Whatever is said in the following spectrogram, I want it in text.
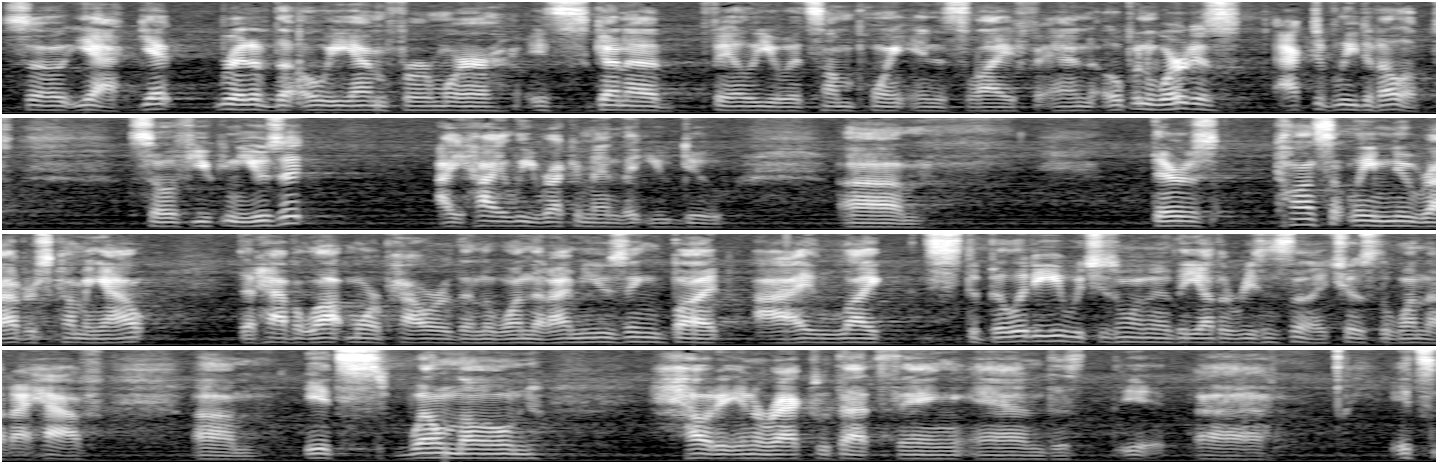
so yeah, get rid of the OEM firmware. It's gonna fail you at some point in its life, and OpenWrt is actively developed. So if you can use it, I highly recommend that you do. Um, there's constantly new routers coming out that have a lot more power than the one that I'm using, but I like stability, which is one of the other reasons that I chose the one that I have. Um, it's well known how to interact with that thing, and it, uh, it's,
